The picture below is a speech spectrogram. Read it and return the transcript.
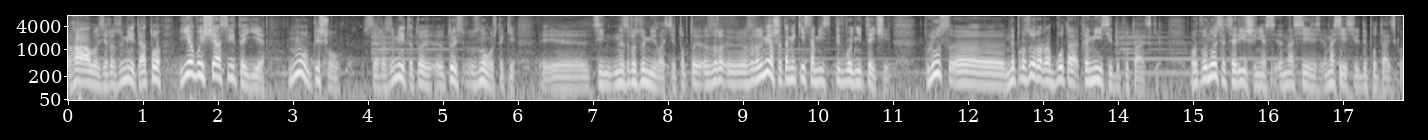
е, галузі, розумієте? А то є вища освіта, є. Ну, пішов. Все розумієте, то, тобто, знову ж таки е, ці незрозумілості. Тобто зро- зрозуміло, що там якісь там є підводні течії. Плюс непрозора робота комісій депутатських. От виносяться рішення на сесію депутатську.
